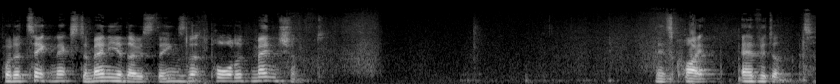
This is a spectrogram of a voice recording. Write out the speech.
put a tick next to many of those things that Paul had mentioned. It's quite evident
